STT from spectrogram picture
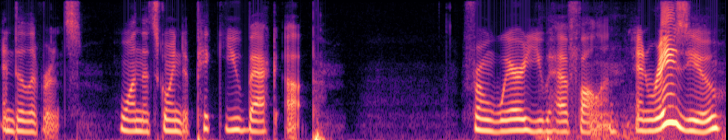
and deliverance, one that's going to pick you back up from where you have fallen and raise you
